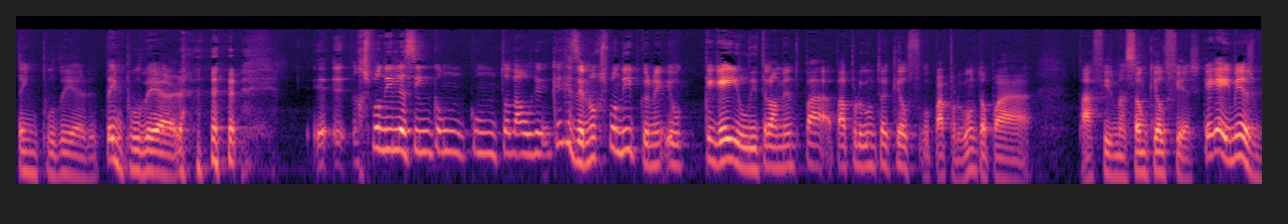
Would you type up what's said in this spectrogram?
tem poder, tem poder. respondi-lhe assim com, com toda a Quer dizer, não respondi, porque eu, eu caguei literalmente para, para a pergunta que ele... Para a pergunta ou para, para a afirmação que ele fez. Caguei mesmo.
